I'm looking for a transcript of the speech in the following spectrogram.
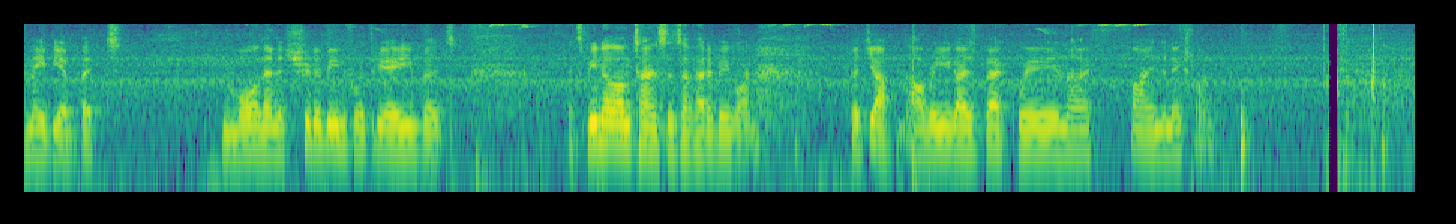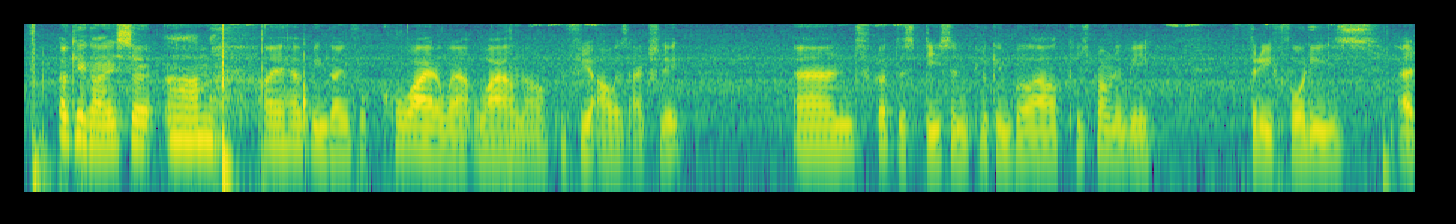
maybe a bit more than it should have been for 380 but it's been a long time since I've had a big one but yeah I'll bring you guys back when I find the next one okay guys so um I have been going for quite a while, now a few hours actually. And got this decent looking bull elk. He's probably be 340s at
